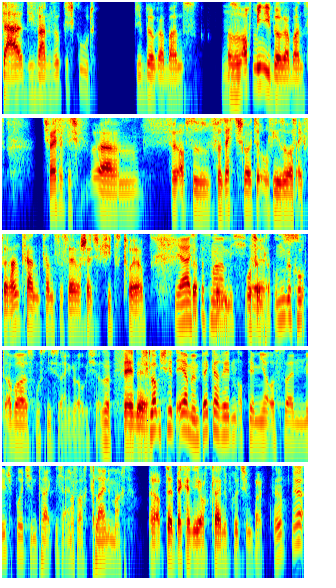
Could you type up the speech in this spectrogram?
da die waren wirklich gut, die Burger Buns. Mhm. Also auch Mini-Burger Buns. Ich weiß jetzt nicht, ähm, für, ob du für 60 Leute irgendwie sowas extra ran kann, kannst. Das wäre wahrscheinlich viel zu teuer. ja, ich habe das mal so mich äh, umgeguckt, aber es muss nicht sein, glaube ich. Also Nee, nee. ich glaube, ich rede eher mit dem Bäcker reden, ob der mir aus seinen Milchbrötchenteig nicht einfach kleine macht. Ja, ob der Bäcker dir auch kleine Brötchen backt, ne? Ja.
